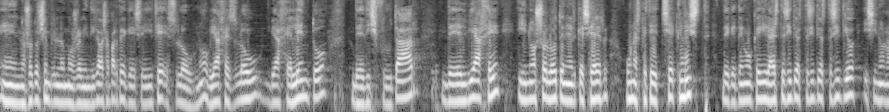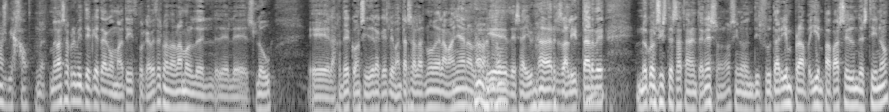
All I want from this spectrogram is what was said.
eh, nosotros siempre lo hemos reivindicado, esa parte que se dice slow, ¿no? Viaje slow, viaje lento, de disfrutar del viaje y no solo tener que ser una especie de checklist de que tengo que ir a este sitio, a este sitio, a este sitio y si no, no has viajado. Me vas a permitir que te haga un matiz, porque a veces cuando hablamos del, del slow, eh, la gente considera que es levantarse a las 9 de la mañana, a las No, 10, no. desayunar, salir tarde. No consiste exactamente en eso, ¿no? sino en disfrutar y empaparse de un destino,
